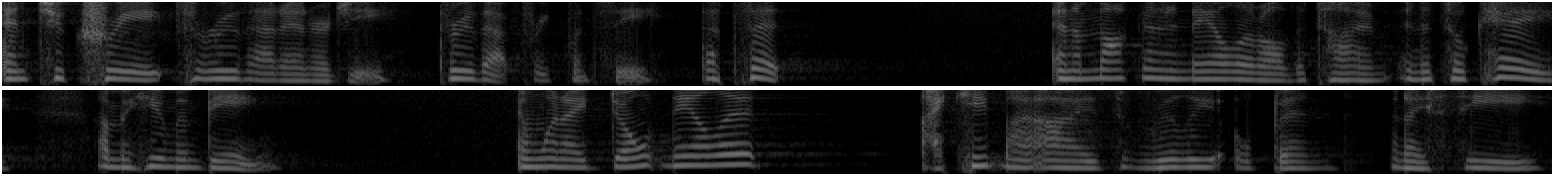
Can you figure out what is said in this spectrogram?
and to create through that energy, through that frequency. That's it. And I'm not going to nail it all the time. And it's okay. I'm a human being. And when I don't nail it, I keep my eyes really open and I see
